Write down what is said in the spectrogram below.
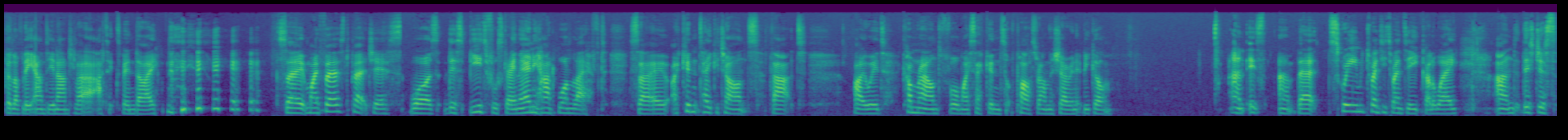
the lovely Andy and Angela at Attic Spin Dye. So my first purchase was this beautiful skein. They only had one left. So I couldn't take a chance that I would come round for my second sort of pass around the show and it be gone. And it's um, their Scream 2020 colourway and this just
